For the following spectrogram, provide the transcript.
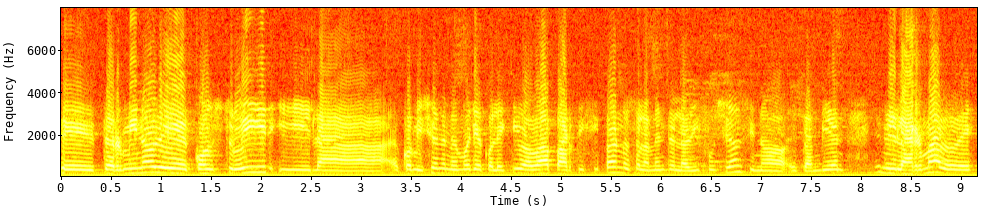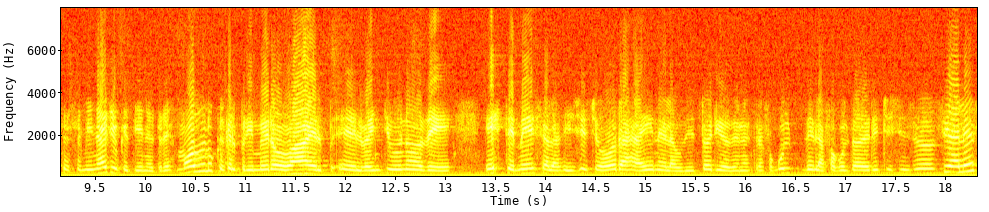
se terminó de construir y la Comisión de Memoria Colectiva va a participar no solamente en la difusión, sino eh, también en el armado de este seminario que tiene tres módulos, que el primero va el, 21 de este mes a las 18 horas ahí en el auditorio de nuestra de la Facultad de Derecho y Ciencias Sociales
